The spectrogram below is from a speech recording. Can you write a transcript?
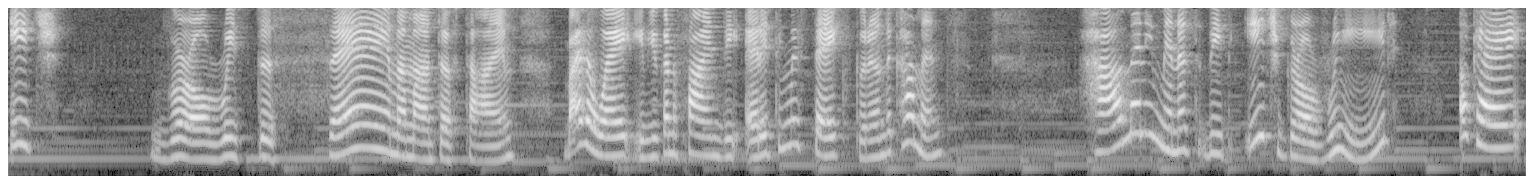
each girl reads the same amount of time by the way, if you can find the editing mistake, put it in the comments. How many minutes did each girl read? Okay,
